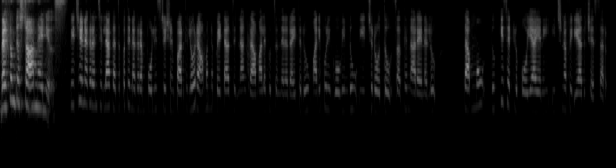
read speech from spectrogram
Welcome to Star Nine News. Vizianagaram జిల్లా గజపతి నగరం పోలీస్ స్టేషన్ పరిధిలో రామన్నపేట జిన్నాం గ్రామాలకు చెందిన రైతులు మణిపురి గోవిందు ఇజ్జరోతు సత్యనారాయణలు దమ్ము దుక్కి సెట్లు పోయాయని ఇచ్చిన ఫిర్యాదు చేశారు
